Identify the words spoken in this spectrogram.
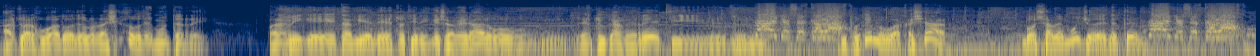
actual jugador de los Rayados de Monterrey. Para mí que también de esto tiene que saber algo de tu Ferretti. ¡Cállese, carajo! ¿Y por qué me voy a callar? Vos sabés mucho de este tema. ¡Cállese, carajo!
